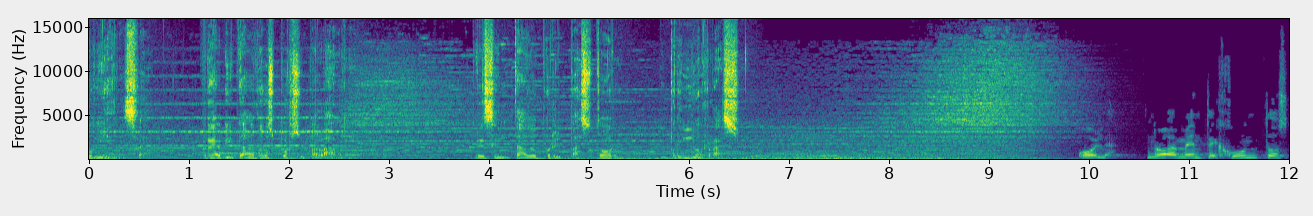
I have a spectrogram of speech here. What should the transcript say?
comienza, reavivados por su palabra. Presentado por el pastor Bruno Razo. Hola, nuevamente juntos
